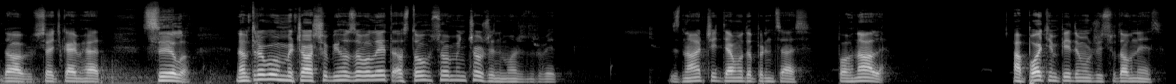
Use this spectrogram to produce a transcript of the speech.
Добре, все, тікаємо геть. Сила. Нам треба меча, щоб його завалити, а з того всього ми нічого вже не можемо зробити. Значить, йдемо до принцеси. Погнали. А потім підемо вже сюди вниз.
